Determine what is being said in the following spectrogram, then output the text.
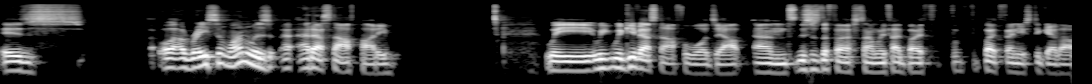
is well, a recent one was at our staff party. We, we, we give our staff awards out, and this is the first time we've had both both venues together.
